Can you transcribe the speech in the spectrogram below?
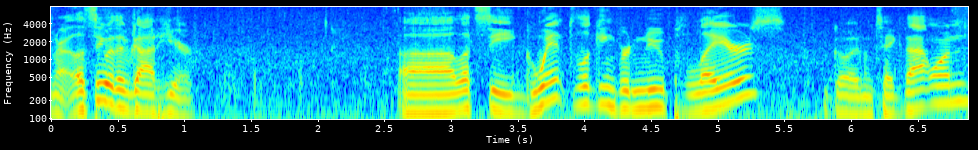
All right, let's see what they've got here. Uh, let's see. Gwent looking for new players. Go ahead and take that one.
